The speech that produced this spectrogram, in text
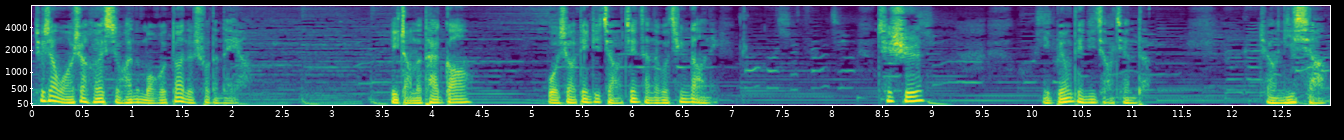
就像网上很喜欢的某个段子说的那样：“你长得太高，我需要踮起脚尖才能够亲到你。”其实，你不用踮起脚尖的，只要你想，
